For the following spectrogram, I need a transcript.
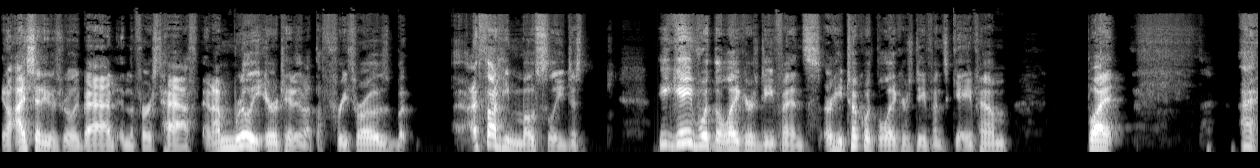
you know, I said he was really bad in the first half, and I'm really irritated about the free throws, but I thought he mostly just he gave what the Lakers defense or he took what the Lakers defense gave him. But I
